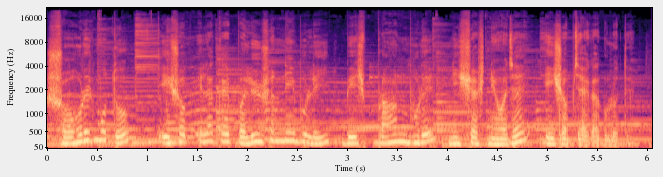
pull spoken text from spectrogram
শহরের মতো এইসব এলাকায় পলিউশন নেই বলেই বেশ প্রাণ ভরে নিঃশ্বাস নেওয়া যায় এইসব জায়গাগুলোতে।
